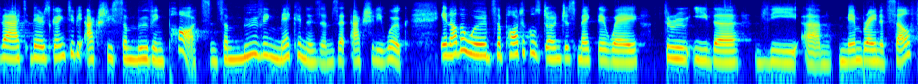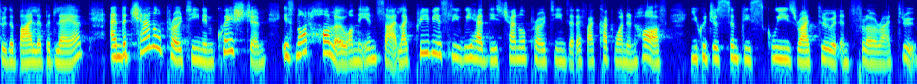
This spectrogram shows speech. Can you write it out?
that there's going to be actually some moving parts and some moving mechanisms that actually work. In other words, the particles don't just make their way through either the um, membrane itself, through the bilipid layer. And the channel protein in question is not hollow on the inside. Like previously, we had these channel proteins that if I cut one in half, you could just simply squeeze right through it and flow right through.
